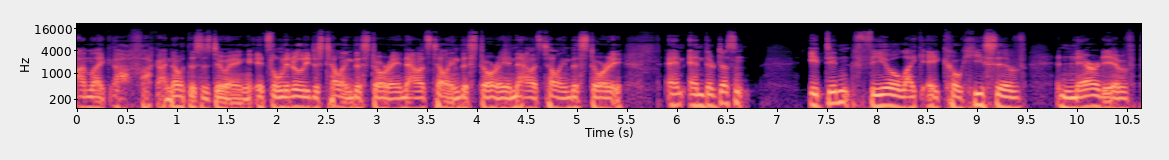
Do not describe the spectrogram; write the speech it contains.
I'm like, oh fuck, I know what this is doing. It's literally just telling this story, and now it's telling this story, and now it's telling this story. And and there doesn't it didn't feel like a cohesive narrative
